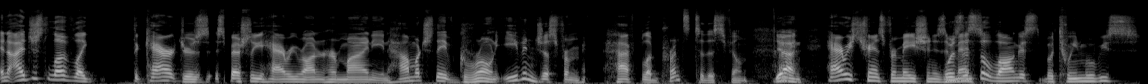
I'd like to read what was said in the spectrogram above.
And I just love like the characters, especially Harry, Ron, and Hermione, and how much they've grown, even just from Half Blood Prince to this film. Yeah. I mean, Harry's transformation is Was immense. this the longest between movies?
